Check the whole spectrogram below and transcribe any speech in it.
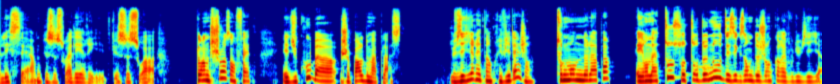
les cernes, que ce soit les rides, que ce soit plein de choses en fait. Et du coup, bah, je parle de ma place. Vieillir est un privilège. Tout le monde ne l'a pas. Et on a tous autour de nous des exemples de gens qui auraient voulu vieillir.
